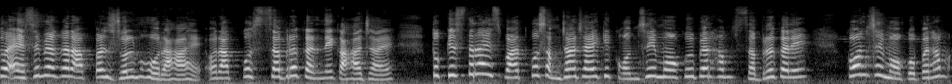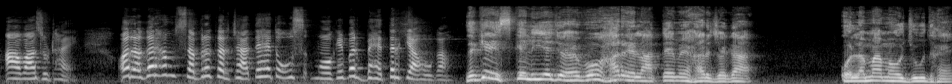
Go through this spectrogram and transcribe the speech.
तो ऐसे में अगर आप पर जुल्म हो रहा है और आपको सब्र करने कहा जाए तो किस तरह इस बात को समझा जाए कि कौन से मौके पर हम सब्र करें कौन से मौक़ों पर हम आवाज़ उठाएँ? और अगर हम सब्र कर जाते हैं तो उस मौके पर बेहतर क्या होगा? देखिए इसके लिए जो है वो हर इलाके में हर जगह उलमा मौजूद हैं।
